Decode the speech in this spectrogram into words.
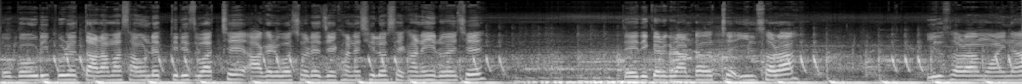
তো গৌরীপুরের তারামা সাউন্ডের তিরিশ বাজছে, আগের বছরে যেখানে ছিল সেখানেই রয়েছে। তো এদিকের গ্রামটা হচ্ছে ইলসরা ইলসরা ময়না,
